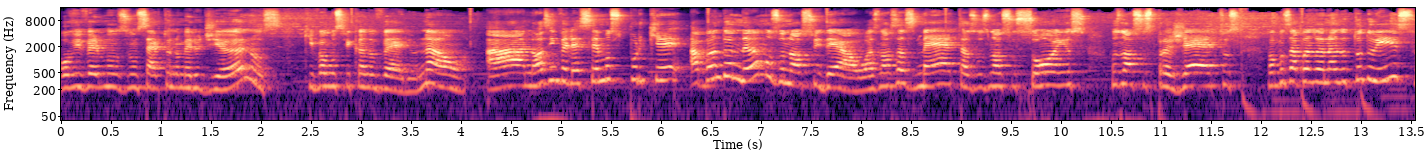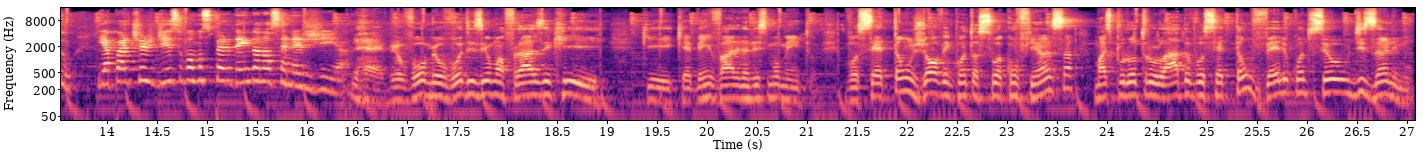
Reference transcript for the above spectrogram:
ou vivermos um certo número de anos que vamos ficando velho. Não. Ah, nós envelhecemos porque abandonamos o nosso ideal, as nossas metas, os nossos sonhos, os nossos projetos. Vamos abandonando tudo isso e a partir disso vamos perdendo a nossa energia. É, meu avô, meu avô dizia uma frase que que, que é bem válida nesse momento. Você é tão jovem quanto a sua confiança, mas por outro lado você é tão velho quanto o seu desânimo.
